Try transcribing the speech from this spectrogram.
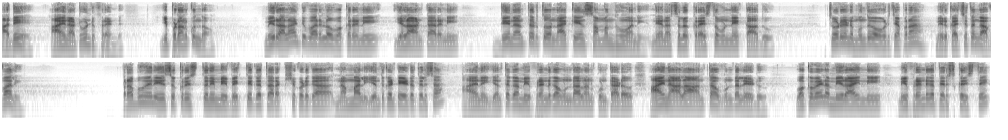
అదే ఆయన అటువంటి ఫ్రెండ్ ఇప్పుడు అనుకుందాం. మీరు అలాంటి వారిలో ఒకరని ఇలా అంటారని దీనంతటితో నాకేం సంబంధం అని. నేను అసలు క్రైస్తవుణ్ణే కాదు. చూడండి ముందుగా ఒకటి చెప్పనా? మీరు ఖచ్చితంగా అవ్వాలి. ప్రభువైన యేసుక్రీస్తుని మీ వ్యక్తిగత రక్షకుడిగా నమ్మాలి. ఎందుకంటే ఏంటో తెలుసా? ఆయన ఎంతగా మీ ఫ్రెండ్గా ఉండాలనుకుంటాడో ఆయన అలా అంతా ఉండలేడు. ఒకవేళ మీరు ఆయన్ని మీ ఫ్రెండ్గా తిరస్కరిస్తే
